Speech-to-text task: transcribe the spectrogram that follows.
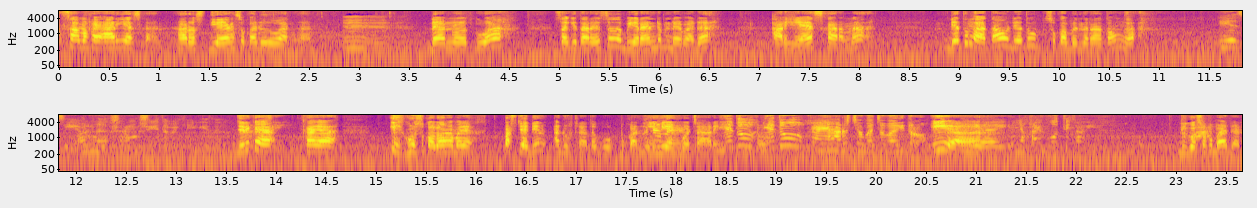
sama kayak Aries kan harus dia yang suka duluan kan Hmm. dan menurut gua Sagittarius itu lebih random daripada Aries karena dia tuh nggak tahu dia tuh suka beneran atau enggak Iya sih. Aduh, benar. serem sih tapi kayak gitu. jadi kayak kayak ih gue suka banget sama dia pas jadian aduh ternyata gua bukan Bener, ini yang bener. gue cari Dia tuh gitu. dia tuh kayak harus coba-coba gitu loh. iya, Iya, iya. Kayu putih kali ya. Digosok ke badan.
